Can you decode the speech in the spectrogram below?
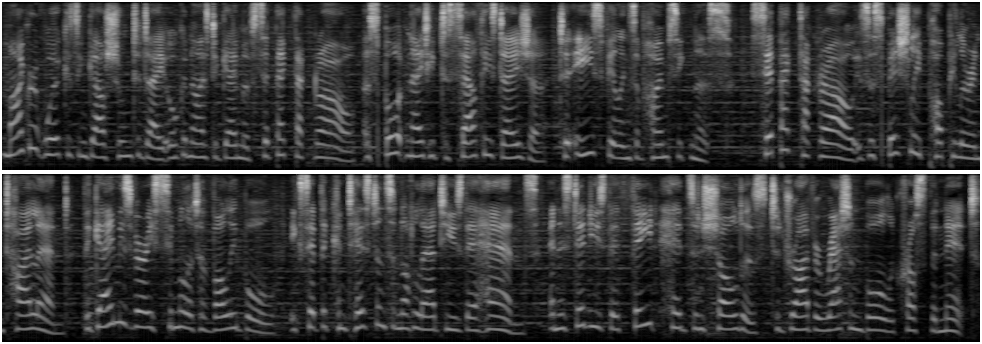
Migrant workers in Kaohsiung today organised a game of sepak takraw, a sport native to Southeast Asia, to ease feelings of homesickness. Sepak takraw is especially popular in Thailand. The game is very similar to volleyball, except that contestants are not allowed to use their hands and instead use their feet, heads, and shoulders to drive a rattan ball across the net.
